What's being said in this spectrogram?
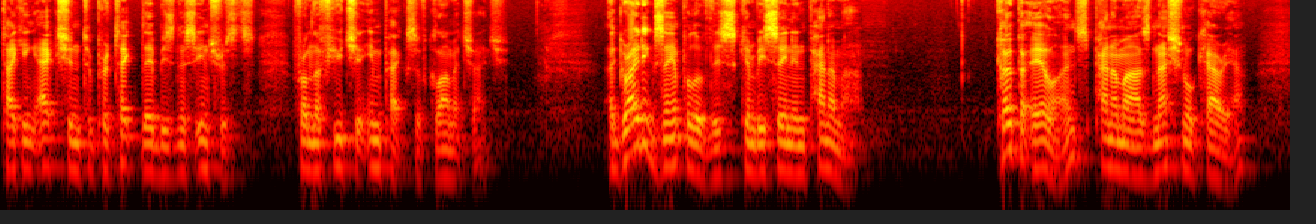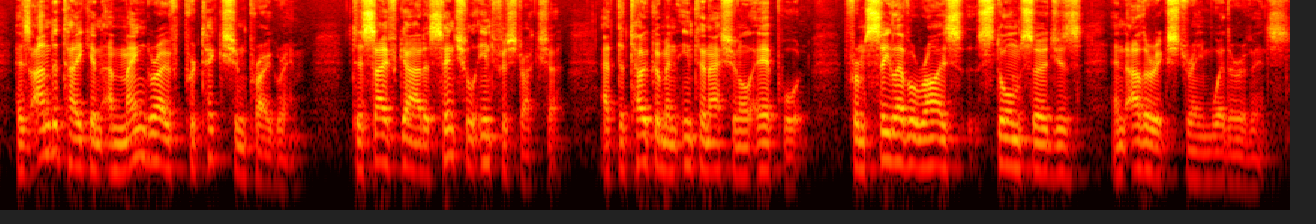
taking action to protect their business interests from the future impacts of climate change. A great example of this can be seen in Panama. Copa Airlines, Panama's national carrier, has undertaken a mangrove protection program to safeguard essential infrastructure at the Tocumen International Airport from sea level rise, storm surges and other extreme weather events.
